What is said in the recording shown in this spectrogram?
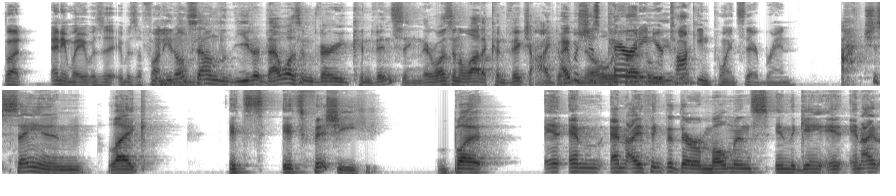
But anyway, it was a, it was a funny You don't moment. sound, you don't, that wasn't very convincing. There wasn't a lot of conviction. I don't I was just parroting your believe it. talking points there, Brain. I'm just saying, like, it's it's fishy, but and and, and I think that there are moments in the game, and I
